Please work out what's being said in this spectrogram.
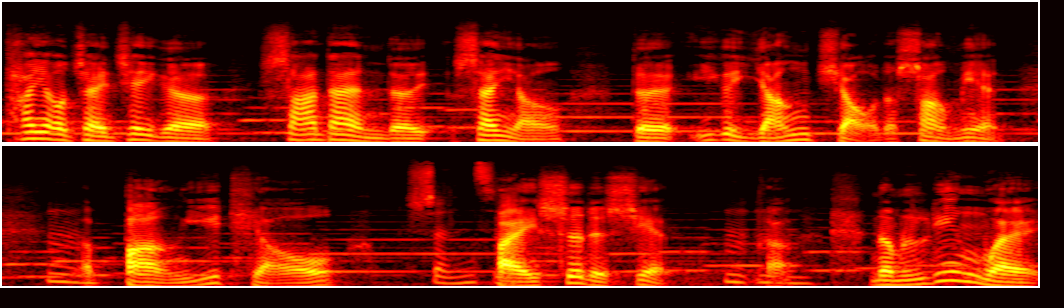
他要在这个撒旦的山羊的一个羊角的上面，嗯，绑一条绳子，白色的线，嗯啊。那么另外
